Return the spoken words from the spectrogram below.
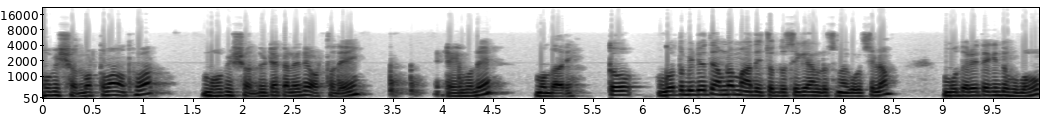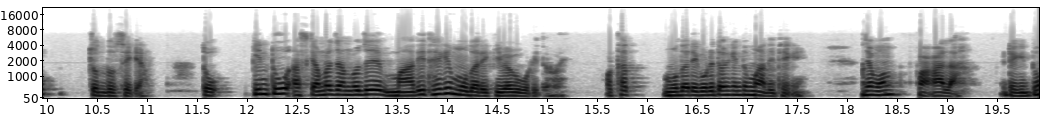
ভবিষ্যৎ, বর্তমান অথবা ভবিষ্যৎ, দুইটা কালেরই অর্থ দেয় এটাকে বলে মুদারি। তো গত ভিডিওতে আমরা মাদি চোদ্দ সিকে আলোচনা করেছিলাম, মুদারিতে কিন্তু হুবহু চোদ্দ সিকা তো কিন্তু আজকে আমরা জানব যে মাদি থেকে মুদারি কীভাবে গঠিত হয়? অর্থাৎ মুদারি গঠিত হয় কিন্তু মাদি থেকে। যেমন ফাআলা, এটা কিন্তু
